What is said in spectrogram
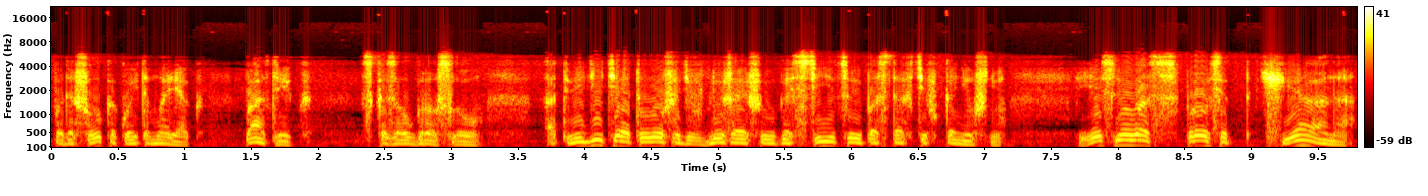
Подошел какой-то моряк. «Патрик», — сказал Грослоу, — «отведите эту лошадь в ближайшую гостиницу и поставьте в конюшню. Если у вас спросят, чья она,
